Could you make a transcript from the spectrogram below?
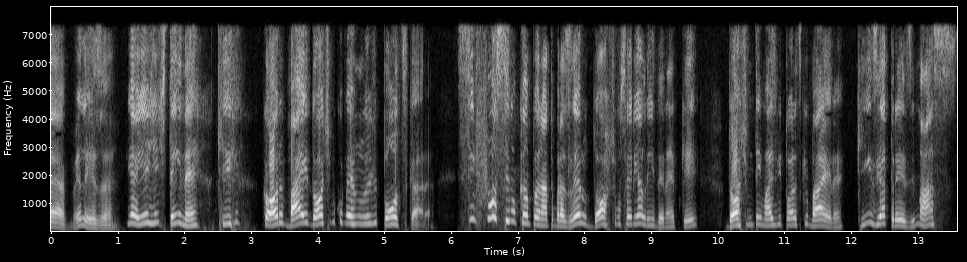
É, beleza. E aí a gente tem, né, que agora o Bayern e Dortmund com o mesmo número de pontos, cara. Se fosse no Campeonato Brasileiro, o Dortmund seria líder, né? Porque Dortmund tem mais vitórias que o Bayern, né? 15 a 13, mas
